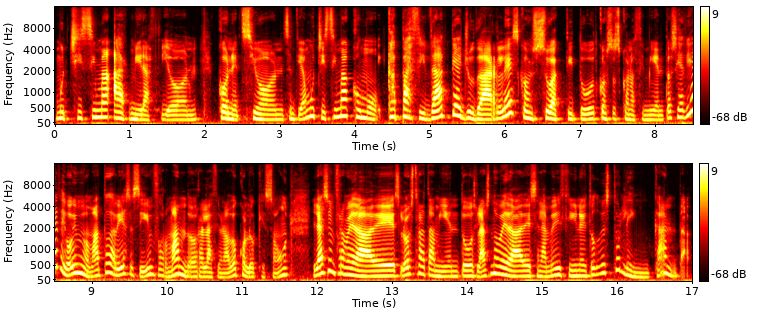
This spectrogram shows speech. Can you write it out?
muchísima admiración, conexión, sentía muchísima como capacidad de ayudarles con su actitud, con sus conocimientos y a día de hoy mi mamá todavía se sigue informando relacionado con lo que son las enfermedades, los tratamientos, las novedades en la medicina y todo esto le encanta.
